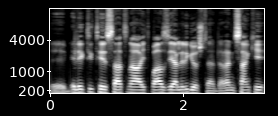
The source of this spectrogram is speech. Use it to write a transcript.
e, elektrik tesisatına ait bazı yerleri gösterdiler. Hani sanki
